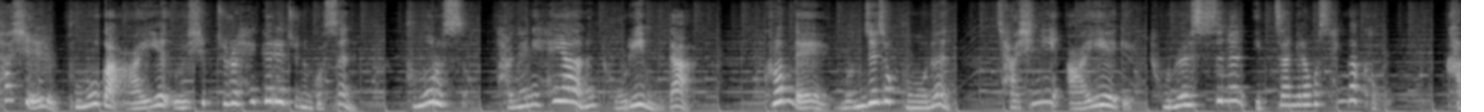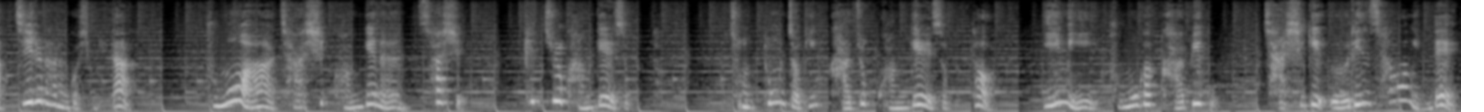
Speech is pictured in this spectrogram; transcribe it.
사실 부모가 아이의 의식주를 해결해 주는 것은 부모로서 당연히 해야 하는 도리입니다. 그런데 문제적 부모는 자신이 아이에게 돈을 쓰는 입장이라고 생각하고 갑질을 하는 것입니다. 부모와 자식 관계는 사실 핏줄 관계에서부터 전통적인 가족 관계에서부터 이미 부모가 갑이고 자식이 을인 상황인데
